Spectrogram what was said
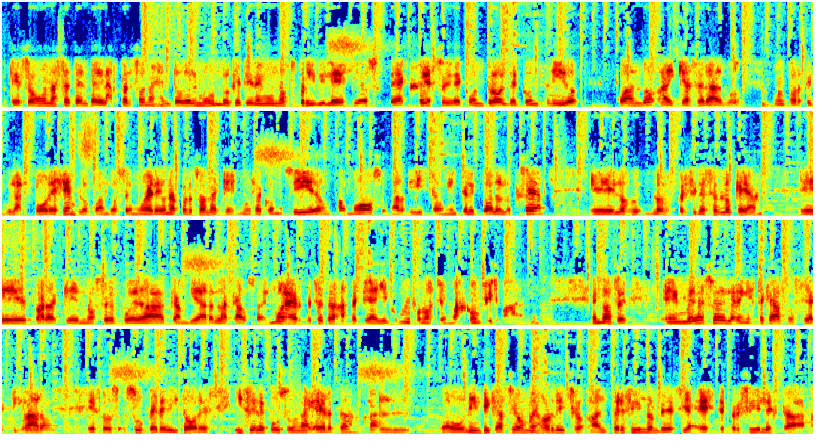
que son unas 72 personas en todo el mundo que tienen unos privilegios de acceso y de control de contenido cuando hay que hacer algo muy particular. Por ejemplo, cuando se muere una persona que es muy reconocida, un famoso, un artista, un intelectual o lo que sea, eh, los, perfiles se bloquean eh, para que no se pueda cambiar la causa de muerte, etcétera, hasta que haya como información más confirmada. Entonces, en Venezuela, en este caso, se activaron esos supereditores y se le puso una alerta al, o una indicación, mejor dicho, al perfil donde decía este perfil está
